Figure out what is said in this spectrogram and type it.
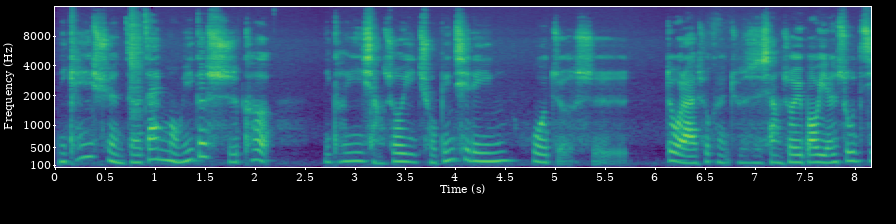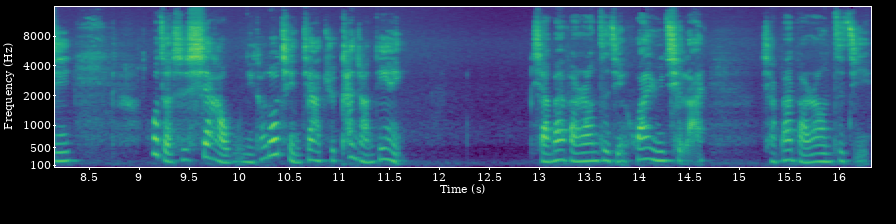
你可以选择在某一个时刻。你可以享受一球冰淇淋，或者是对我来说，可能就是享受一包盐酥鸡，或者是下午你偷偷请假去看场电影，想办法让自己欢愉起来，想办法让自己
